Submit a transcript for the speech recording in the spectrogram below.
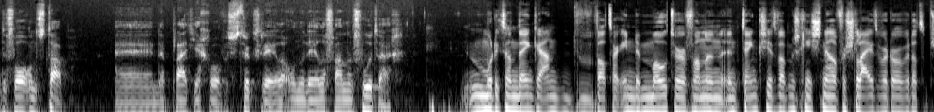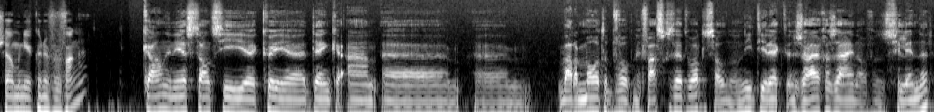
de volgende stap. En dan praat je echt over structurele onderdelen van een voertuig. Moet ik dan denken aan wat er in de motor van een, een tank zit, wat misschien snel verslijt, waardoor we dat op zo'n manier kunnen vervangen? Kan. In eerste instantie kun je denken aan waar een motor bijvoorbeeld mee vastgezet wordt. Het zal nog niet direct een zuiger zijn of een cilinder.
